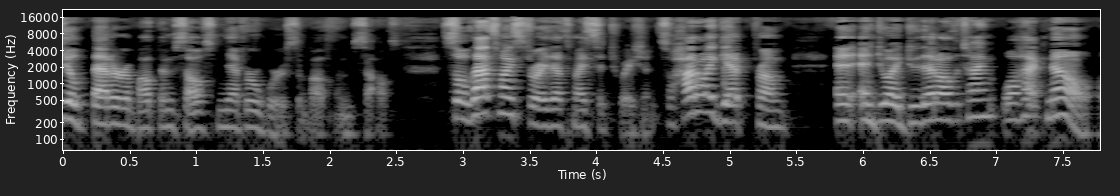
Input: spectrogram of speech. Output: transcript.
feel better about themselves, never worse about themselves. So that's my story. That's my situation. So how do I get from and, and do I do that all the time? Well, heck no.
